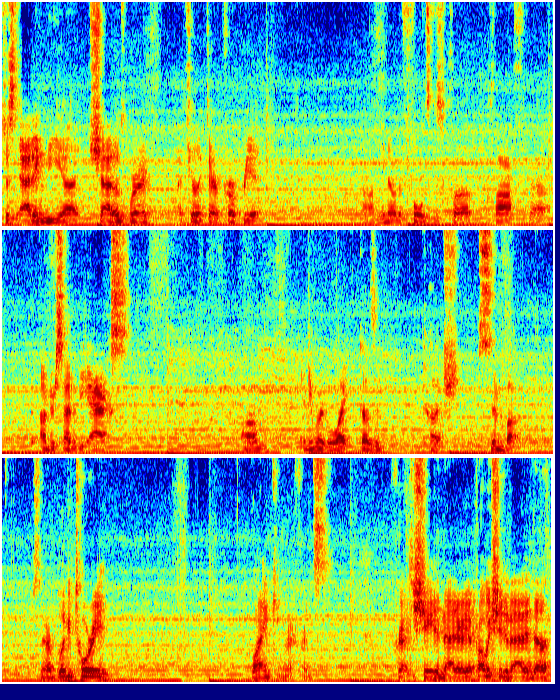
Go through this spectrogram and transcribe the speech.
just adding the uh, shadows where I, I, feel like they're appropriate. Um, you know, the folds of his cloth, the, the underside of the axe, um, anywhere the light doesn't touch Simba. So our obligatory Lion King reference. Forgot to shade in that area. I probably should have added a,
